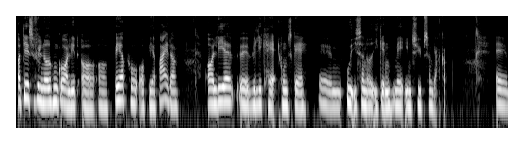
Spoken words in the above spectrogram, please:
og det er selvfølgelig noget, hun går lidt og, og bærer på og bearbejder. Og Lea øh, vil ikke have, at hun skal øh, ud i sådan noget igen med en type som Jakob. Øh,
